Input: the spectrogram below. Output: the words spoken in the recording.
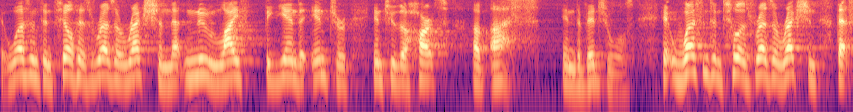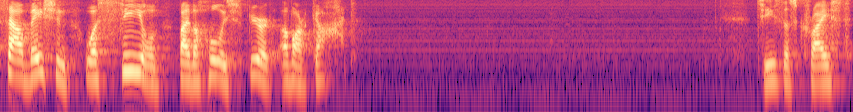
It wasn't until his resurrection that new life began to enter into the hearts of us individuals. It wasn't until his resurrection that salvation was sealed by the Holy Spirit of our God. Jesus Christ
